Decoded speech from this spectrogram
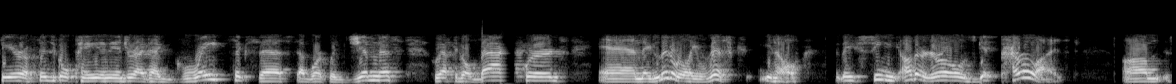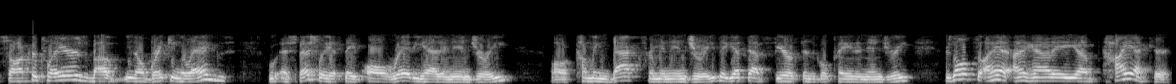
fear of physical pain and injury. I've had great success. I've worked with gymnasts who have to go backwards and they literally risk, you know, they've seen other girls get paralyzed um, soccer players about you know breaking legs, especially if they've already had an injury or coming back from an injury. They get that fear of physical pain and injury. There's also I had, I had a uh, kayaker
